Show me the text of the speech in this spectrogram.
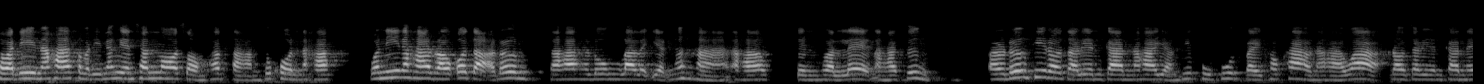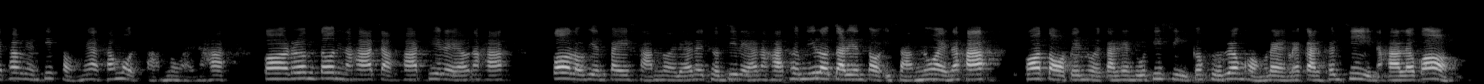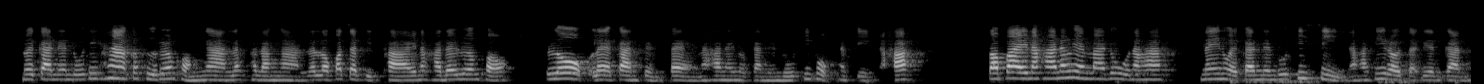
สวัสดีนะคะ สวัสดีนักเรียนชั้นม 2 ทับ3ทุกคนนะคะ วันนี้นะคะเราก็จะเริ่มนะคะลงรายละเอียดเนื้อหานะคะเป็นวันแรกนะคะ ซึ่งเรื่องที่เราจะเรียนกันนะคะ อย่างที่ครูพูดไปคร่าว ๆนะคะ ว่าเราจะเรียนกันในภาคเรียนที่2เนี่ยทั้งหมด 3 หน่วยนะคะ ก็เริ่มต้นนะคะจากพาร์ทที่แล้วนะคะ ก็เราเรียนไป 3 หน่วยแล้วในเทอมที่แล้วนะคะ เทอมนี้เราจะเรียนต่ออีก 3 หน่วยนะคะ ก็ต่อเป็นหน่วยการเรียนรู้ที่ 4 ก็คือเรื่องของแรงและการเคลื่อนที่นะคะ แล้วก็ หน่วยการเรียนรู้ที่ 5 ก็คือเรื่องของงานและพลังงาน แล้วเราก็จะปิดท้ายนะคะได้เรื่องของโลกและการเปลี่ยนแปลงนะคะ ในหน่วยการเรียนรู้ที่ 6 นั่นเองนะคะ ต่อไปนะคะนักเรียนมาดูนะคะ ในหน่วยการเรียนรู้ที่ 4 นะคะ ที่เราจะเรียนกัน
